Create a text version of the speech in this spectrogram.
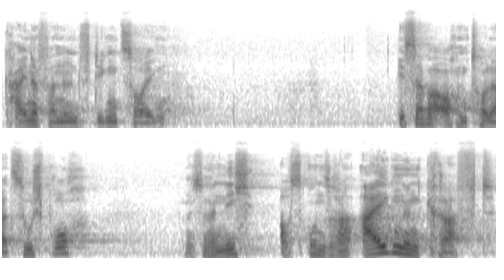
keine vernünftigen Zeugen. Ist aber auch ein toller Zuspruch. Müssen wir nicht aus unserer eigenen Kraft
